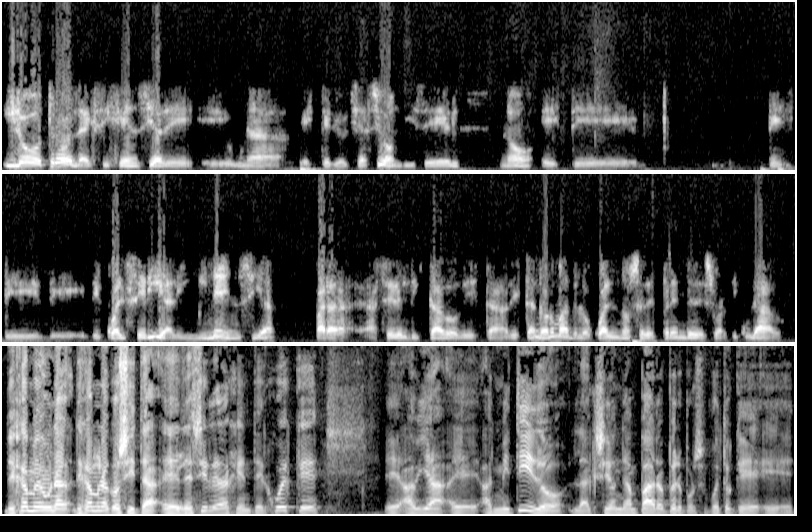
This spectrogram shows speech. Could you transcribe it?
Y lo otro, la exigencia de eh, una exteriorización, dice él, ¿no? Este, de, cuál sería la inminencia para hacer el dictado de esta de esta norma, de lo cual no se desprende de su articulado. Déjame una déjame una cosita, eh, decirle a la gente, el juez que eh, había admitido la acción de amparo, pero por supuesto que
